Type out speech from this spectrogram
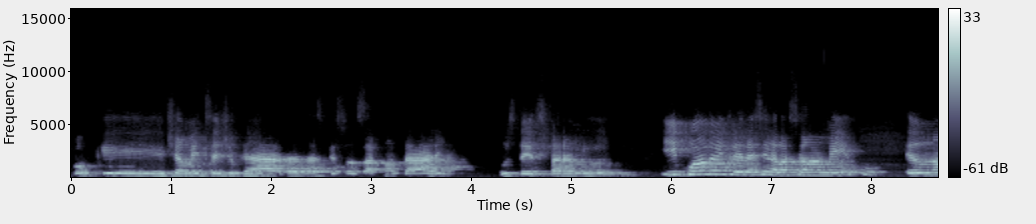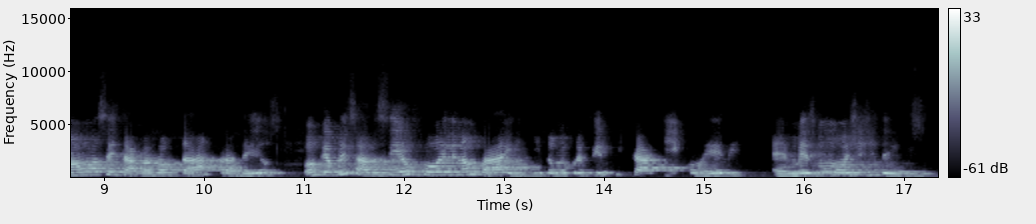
porque eu tinha medo de ser julgada, das pessoas apontarem os dedos para mim. E quando eu entrei nesse relacionamento, eu não aceitava voltar para Deus, porque eu pensava, se eu for, ele não vai. Então eu prefiro ficar aqui com ele, é, mesmo longe de Deus.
